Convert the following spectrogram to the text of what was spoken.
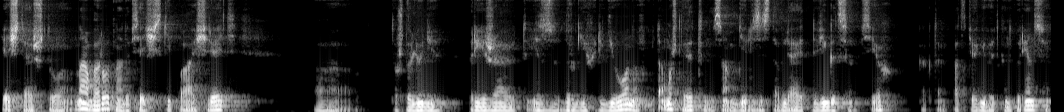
Я считаю, что наоборот, надо всячески поощрять э, то, что люди приезжают из других регионов, потому что это на самом деле заставляет двигаться всех, как-то подстегивает конкуренцию.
